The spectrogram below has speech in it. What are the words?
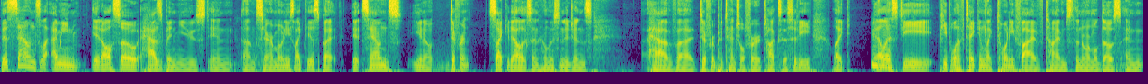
this sounds like, I mean, it also has been used in um, ceremonies like this, but it sounds, you know, different psychedelics and hallucinogens have uh, different potential for toxicity. Like mm-hmm. LSD, people have taken like 25 times the normal dose and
